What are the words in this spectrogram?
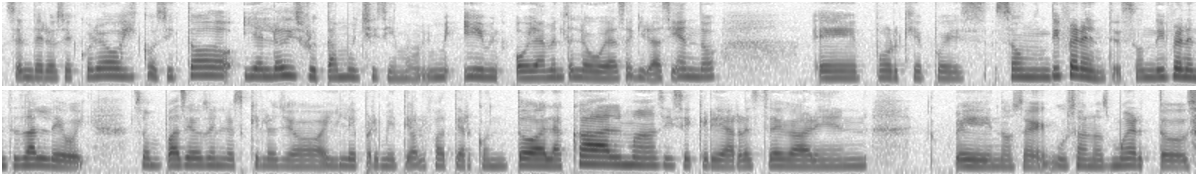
senderos ecológicos y todo, y él lo disfruta muchísimo. Y, obviamente lo voy a seguir haciendo eh, porque pues son diferentes, son diferentes al de hoy. Son paseos en los que lo llevaba y le permitía olfatear con toda la calma, si se quería restregar en, eh, no sé, gusanos muertos,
